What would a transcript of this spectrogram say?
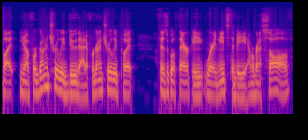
But, you know, if we're going to truly do that, if we're going to truly put physical therapy where it needs to be, and we're going to solve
